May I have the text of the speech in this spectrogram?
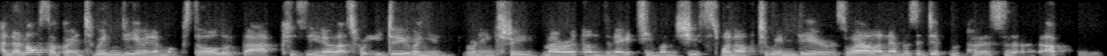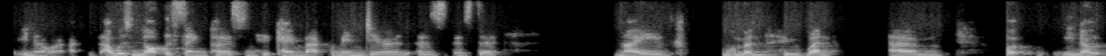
and then also going to India and amongst all of that, because you know that's what you do when you're running three marathons in 18 months. You swung off to India as well. And I was a different person. I, you know, I was not the same person who came back from India as as the naive woman who went. Um, but you know,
